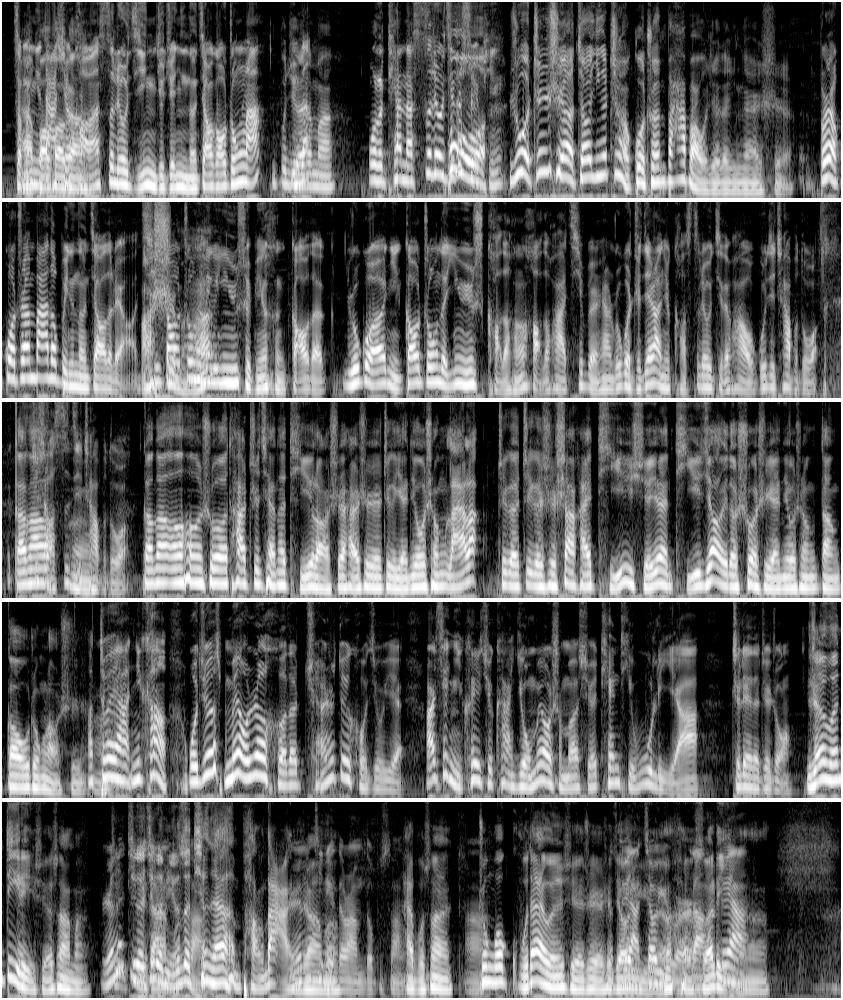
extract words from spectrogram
怎么你大学考完四六级你就觉得你能教高中了？不觉得吗？我的天哪，四六级的水平，如果真是要教，应该至少过专八吧？我觉得应该是。不是过专八都不一定能教得了。其实高中的那个英语水平很高的，如果你高中的英语考得很好的话，基本上如果直接让你考四六级的话，我估计差不多，刚刚至少四级嗯差不多。刚刚嗯哼说他之前的体育老师还是这个研究生来了，这个这个是上海体育学院体育教育的硕士研究生当高中老师啊，对呀、你看，我觉得没有任何的，全是对口就业，而且你可以去看有没有什么学天体物理啊之类的这种，人文地理学算吗？人文地理这个这个名字听起来很庞大，你知道吗人文地理？当然都不算了。还不算啊。中国古代文学这也是教语教语文的很合理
